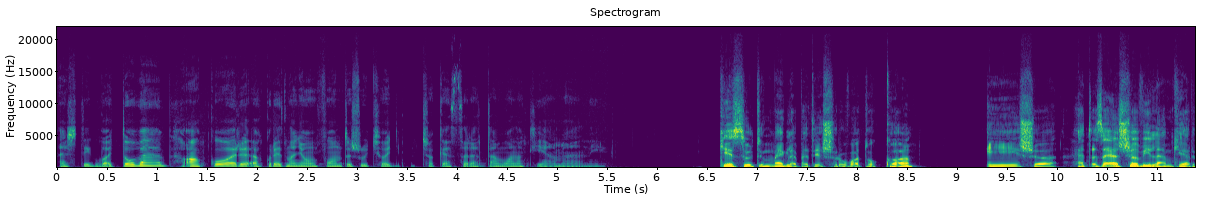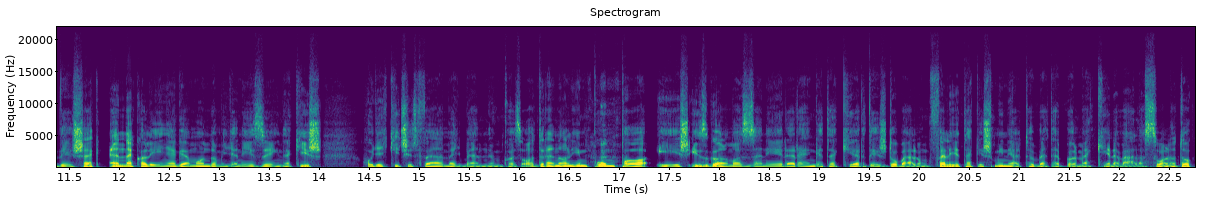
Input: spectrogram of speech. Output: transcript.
estig vagy tovább, akkor, akkor ez nagyon fontos, úgyhogy csak ezt szerettem volna kiemelni. Készültünk meglepetés rovatokkal, és hát az első a villámkérdések, ennek a lényege, mondom így a nézőinknek is, hogy egy kicsit felmegy bennünk az adrenalinpumpa, és izgalmas zenére rengeteg kérdést dobálunk felétek, és minél többet ebből meg kéne válaszolnotok.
